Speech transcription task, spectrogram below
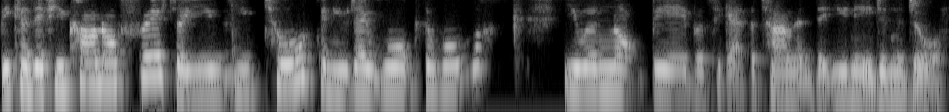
Because if you can't offer it, or you, you talk and you don't walk the walk, you will not be able to get the talent that you need in the door.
